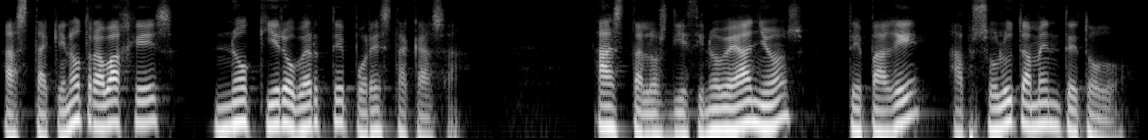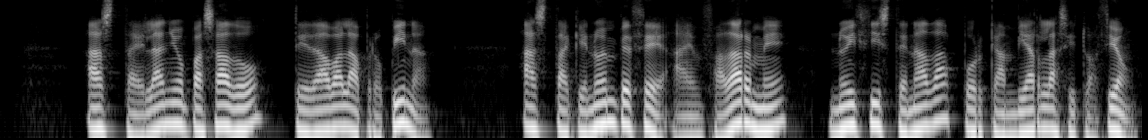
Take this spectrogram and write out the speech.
Hasta que no trabajes, no quiero verte por esta casa. Hasta los 19 años te pagué absolutamente todo. Hasta el año pasado te daba la propina hasta que no empecé a enfadarme, no hiciste nada por cambiar la situación.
